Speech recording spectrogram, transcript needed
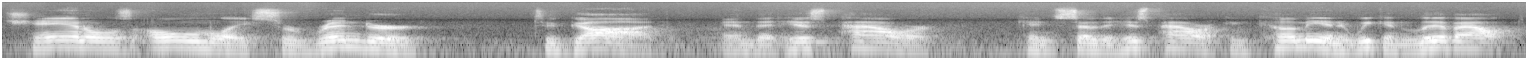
channels only surrendered to God and that his power can, so that His power can come in and we can live out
